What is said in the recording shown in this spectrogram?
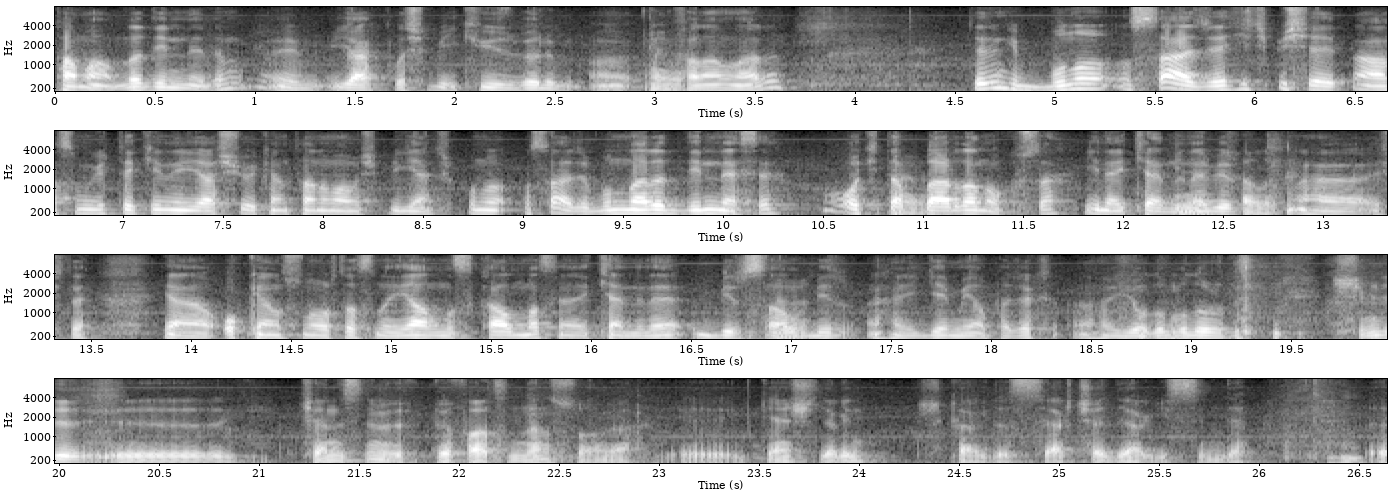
tamamını da dinledim. E, yaklaşık bir 200 bölüm e, Evet. falan vardı. Dedim ki bunu sadece hiçbir şey Asım Gültekin'i yaşıyorken tanımamış bir genç bunu sadece bunları dinlese, o kitaplardan okusa yine kendine Yine bir kalır. işte yani okyanusun ortasında yalnız kalmaz yani kendine bir sal Evet. bir gemi yapacak yolu bulurdu. Şimdi e, kendisinin ve- vefatından sonra e, gençlerin çıkardığı Serçe dergisinde e,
